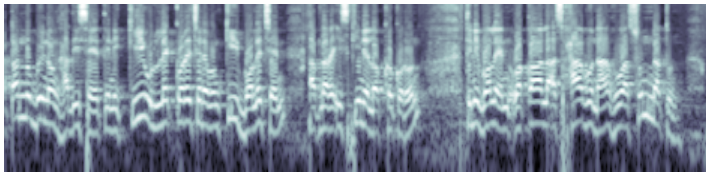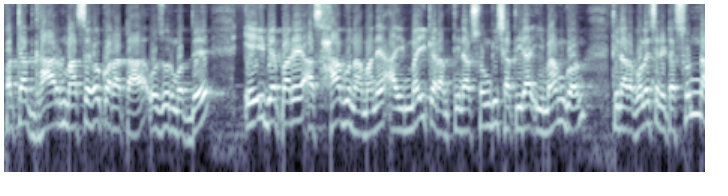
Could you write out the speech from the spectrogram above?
আটানব্বই নং হাদিসে তিনি কি উল্লেখ করেছেন এবং কি বলেছেন আপনারা স্ক্রিনে লক্ষ্য করুন। তিনি বলেন, ওয়াকাল আসহাব আসহাবুনা হুয়া সুন্নাতুন। অর্থাৎ ঘাড় মাসেহ করাটা অজুর মধ্যে এই ব্যাপারে আসহাবুনা মানে আইমাই কারাম তিনার সঙ্গী সাথীরা ইমামগণ তিনারা বলেছেন এটা সুন্না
